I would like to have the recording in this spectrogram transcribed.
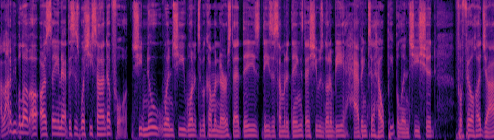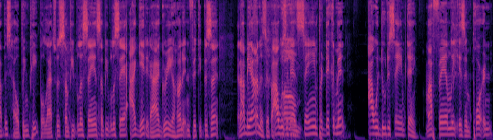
A lot of people are, are, saying that this is what she signed up for. She knew when she wanted to become a nurse that these these are some of the things that she was going to be having to help people, and she should fulfill her job as helping people. That's what some people are saying. Some people are saying, "I get it, I agree, 150." percent And I'll be honest, if I was in Um, that same predicament, I would do the same thing. My family is important.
